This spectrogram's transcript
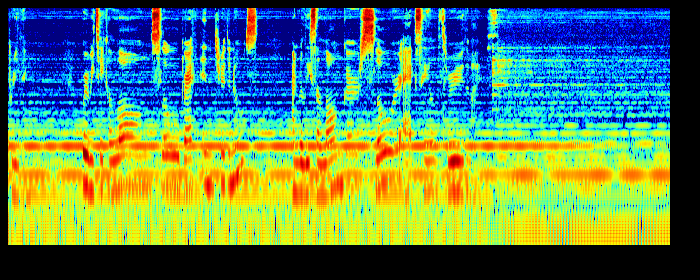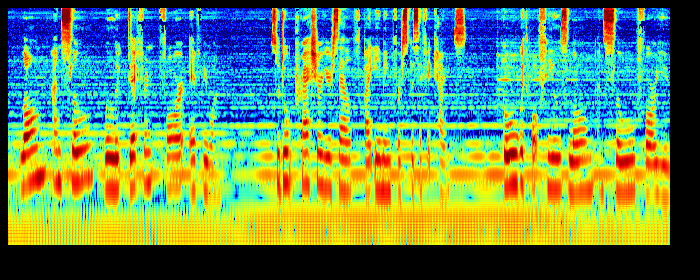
breathing, where we take a long, slow breath in through the nose and release a longer, slower exhale through the mouth. Long and slow will look different for everyone. So don't pressure yourself by aiming for specific counts. Go with what feels long and slow for you.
